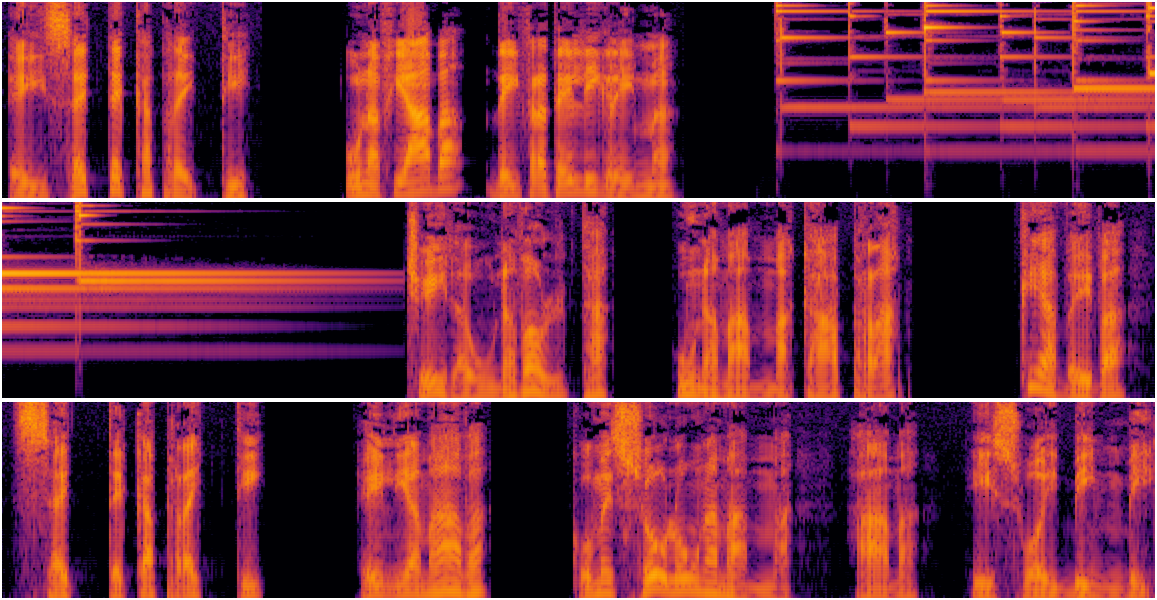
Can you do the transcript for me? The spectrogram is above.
e i sette capretti. Una fiaba dei fratelli Grimm. C'era una volta una mamma capra che aveva sette capretti e li amava come solo una mamma ama i suoi bimbi.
